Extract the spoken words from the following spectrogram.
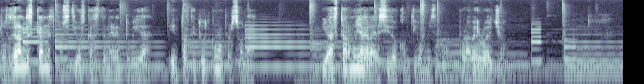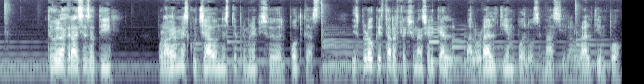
los grandes cambios positivos que vas a tener en tu vida y en tu actitud como persona. Y vas a estar muy agradecido contigo mismo por haberlo hecho. Te doy las gracias a ti por haberme escuchado en este primer episodio del podcast y espero que esta reflexión acerca del valorar el tiempo de los demás y el valorar el tiempo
